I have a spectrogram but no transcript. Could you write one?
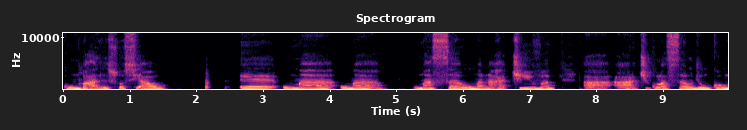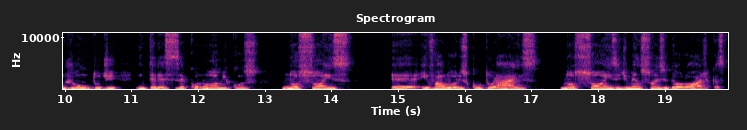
com base social, é, uma, uma uma ação, uma narrativa, a, a articulação de um conjunto de interesses econômicos, noções é, e valores culturais, noções e dimensões ideológicas,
